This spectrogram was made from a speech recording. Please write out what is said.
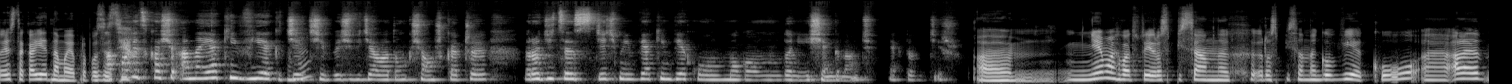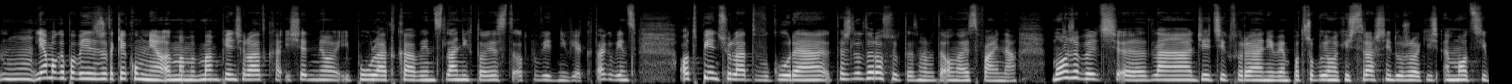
To jest taka jedna moja A propozycja. powiedz Kasiu, a na jaki wiek Mhm. dzieci byś widziała tą książkę? Czy rodzice z dziećmi w jakim wieku mogą do niej sięgnąć? Jak to widzisz? Nie ma chyba tutaj rozpisanych, rozpisanego wieku, e, ale mm, ja mogę powiedzieć, że tak jak u mnie, mam, mam pięciolatka i siedmiu i półlatka, więc dla nich to jest odpowiedni wiek, tak? Więc od pięciu lat w górę, też dla dorosłych tak naprawdę ona jest fajna. Może być e, dla dzieci, które, nie wiem, potrzebują jakieś strasznie dużo jakichś emocji,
